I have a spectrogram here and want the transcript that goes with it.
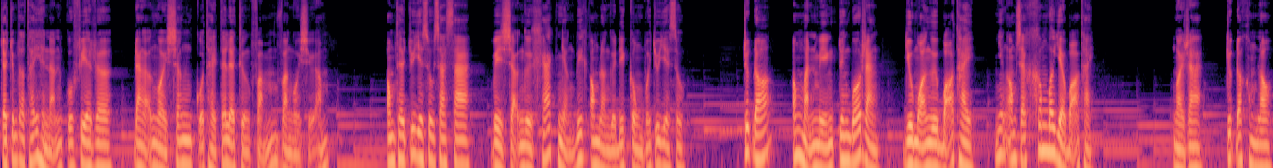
cho chúng ta thấy hình ảnh của Führer đang ở ngoài sân của thầy tế lễ thượng phẩm và ngồi sưởi ấm. Ông theo Chúa Giêsu xa xa vì sợ người khác nhận biết ông là người đi cùng với Chúa Giêsu. Trước đó, ông mạnh miệng tuyên bố rằng dù mọi người bỏ thầy, nhưng ông sẽ không bao giờ bỏ thầy. Ngoài ra, trước đó không lâu,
